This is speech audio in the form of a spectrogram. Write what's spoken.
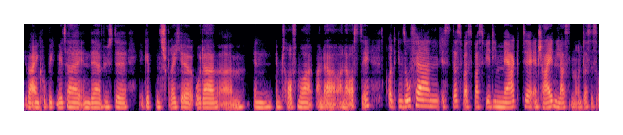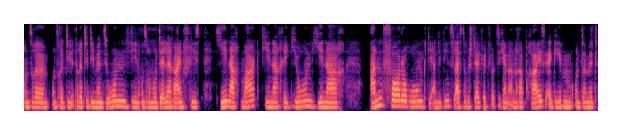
über einen Kubikmeter in der Wüste Ägyptens spreche oder ähm, in, im Torfmoor an der, an der Ostsee. Und insofern ist das was, was wir die Märkte entscheiden lassen. Und das ist unsere, unsere dritte Dimension, die in unsere Modelle reinfließt, je nach Markt, je nach Region, je nach Anforderung, die an die Dienstleistung gestellt wird, wird sich ein anderer Preis ergeben und damit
